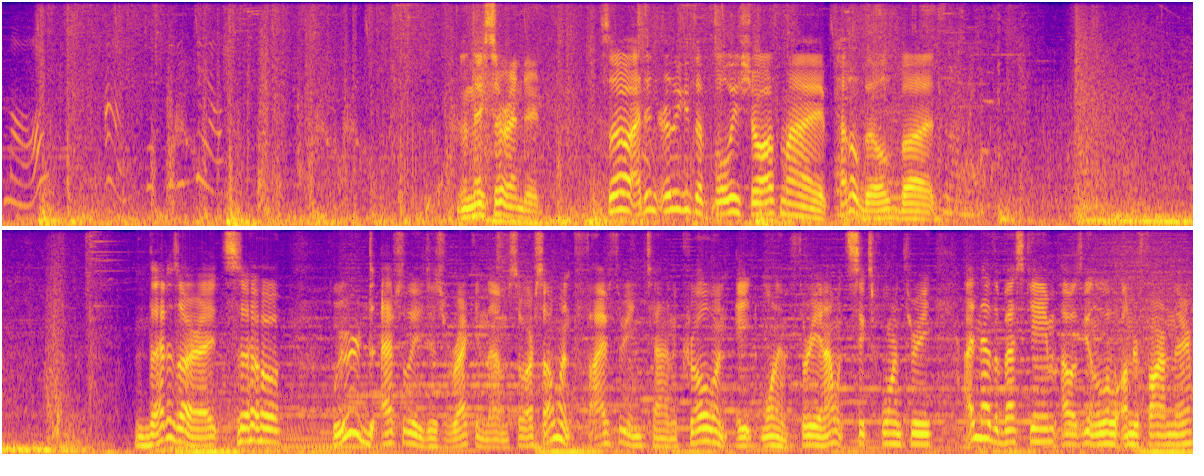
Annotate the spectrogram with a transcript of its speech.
small. I'm just. And they surrendered. So I didn't really get to fully show off my Petal build, but that is alright. So we were absolutely just wrecking them. So our song went 5 3 and 10, Crow went 8 1 and 3, and I went 6 4 and 3. I didn't have the best game, I was getting a little under farm there.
